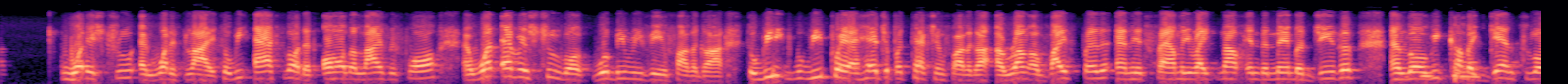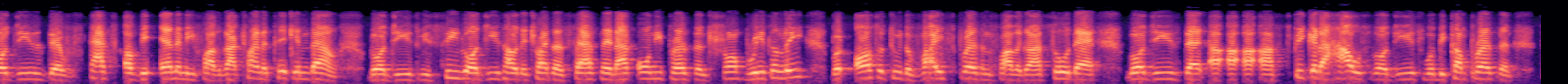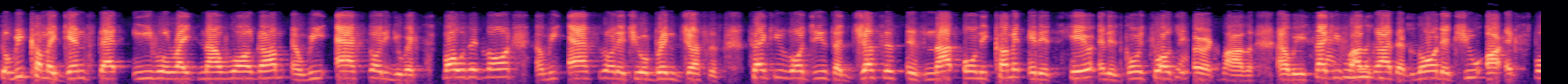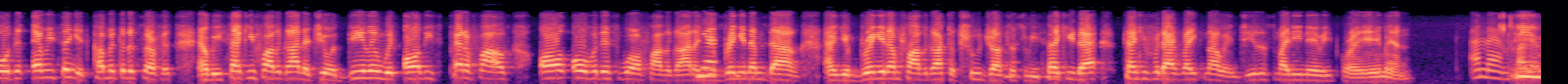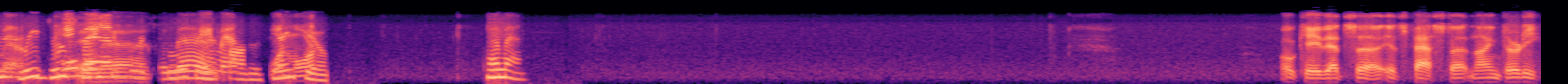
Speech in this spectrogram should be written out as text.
what is true and what is lies. So we ask, Lord, that all the lies will fall and whatever is true, Lord, will be revealed, Father God. So we we pray a hedge of protection, Father God, around our vice president and his family right now in the name of Jesus. And Lord, we come against, Lord Jesus, the attacks of the enemy, Father God, trying to take him down. Lord Jesus, we see, Lord Jesus, how they tried to assassinate not only President Trump recently, but also to the vice president, Father God, so that, Lord Jesus, that uh, uh, uh, uh Speaker of the House, Lord Jesus, will become president person. So we come against that evil right now, Lord God, and we ask, Lord, that you expose it, Lord, and we ask, Lord, that you will bring justice. Thank you, Lord Jesus, that justice is not only coming, it is here and is going throughout yes. the earth, Father. And we thank yes. you, Father God, that, Lord, that you are exposing everything, is coming to the surface. And we thank you, Father God, that you are dealing with all these pedophiles all over this world, Father God, and yes. you're bringing them down, and you're bringing them, Father God, to true justice. We thank you that. Thank you for that right now. In Jesus' mighty name we pray. Amen. Amen. Amen. We do Amen. thank you for Amen. Father. Thank One more. you. Amen. Okay, that's uh, it's past uh, 9:30.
